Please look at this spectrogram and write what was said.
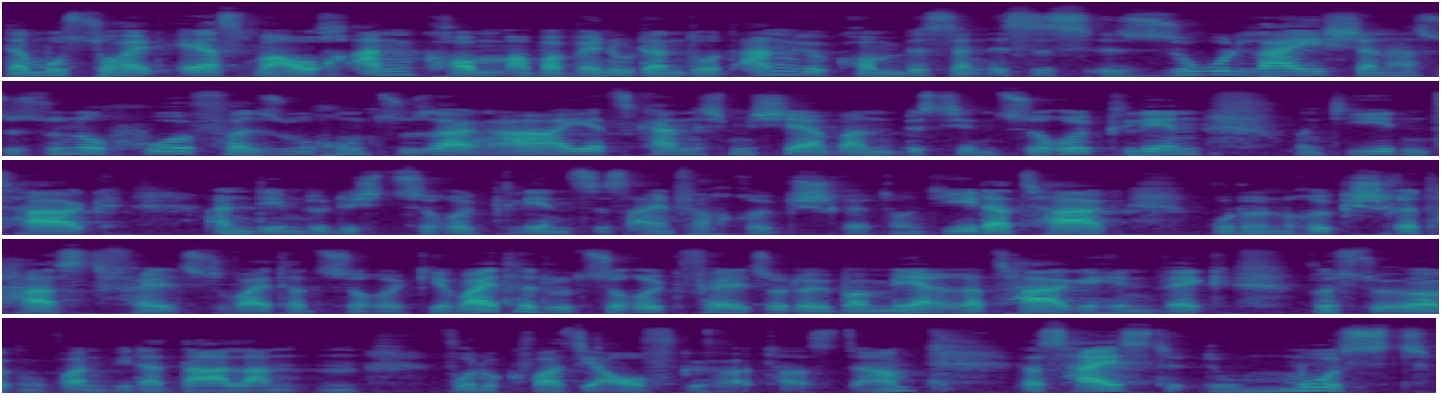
da musst du halt erstmal auch ankommen, aber wenn du dann dort angekommen bist, dann ist es so leicht, dann hast du so eine hohe Versuchung zu sagen, ah, jetzt kann ich mich ja aber ein bisschen zurücklehnen und jeden Tag, an dem du dich zurücklehnst, ist einfach Rückschritt und jeder Tag, wo du einen Rückschritt hast, fällst du weiter zurück. Je weiter du zurückfällst oder über mehrere Tage hinweg, wirst du irgendwann wieder da landen, wo du quasi aufgehört hast, ja. Das heißt, du musst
